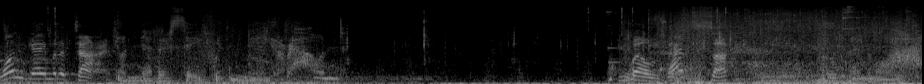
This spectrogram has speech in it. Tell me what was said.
one game at a time. You're never safe with me around. Well, that sucked. Open wide.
